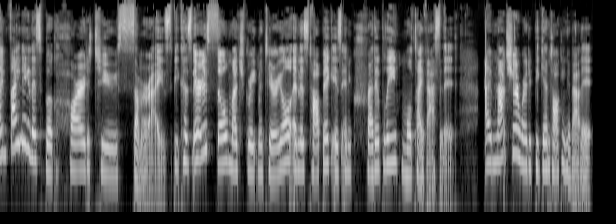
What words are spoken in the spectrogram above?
I'm finding this book hard to summarize because there is so much great material and this topic is incredibly multifaceted. I'm not sure where to begin talking about it,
